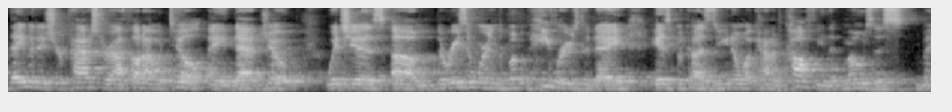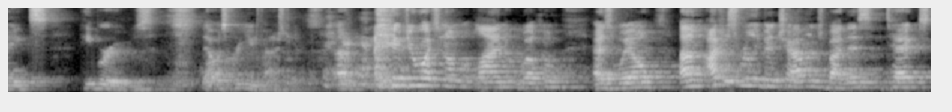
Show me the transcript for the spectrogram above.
David is your pastor, I thought I would tell a dad joke, which is um, the reason we're in the book of Hebrews today is because do you know what kind of coffee that Moses makes? Hebrews. That was for you, Pastor. Um, if you're watching online, welcome as well. Um, I've just really been challenged by this text,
